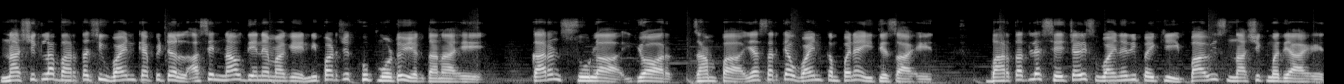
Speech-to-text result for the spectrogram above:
नाशिकला भारताची वाईन कॅपिटल असे नाव देण्यामागे निफाडचे खूप मोठे योगदान आहे. कारण सुला यॉर्क झांपा यासारख्या वाईन कंपन्या इथेच आहेत. भारतातल्या सेहेचाळीस वायनरीपैकी बावीस नाशिकमध्ये आहेत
